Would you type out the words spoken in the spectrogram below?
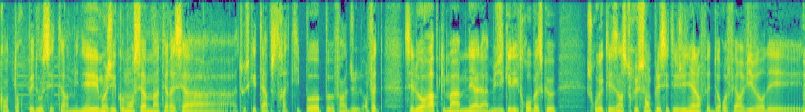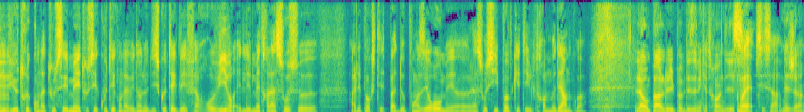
quand Torpedo s'est terminé, moi, j'ai commencé à m'intéresser à, à tout ce qui était abstract hip-hop. Enfin, je- en fait, c'est le rap qui m'a amené à la musique électro parce que je trouvais que les instrus samplés, c'était génial, en fait, de refaire vivre des, des Mm. vieux trucs qu'on a tous aimés, tous écoutés, qu'on avait dans nos discothèques, de les faire revivre et de les mettre à la sauce. euh, à l'époque, c'était pas 2.0, mais euh, la sauce hip-hop qui était ultra moderne, quoi. Là, on parle du hip-hop des années 90. Ouais, c'est ça. Déjà,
